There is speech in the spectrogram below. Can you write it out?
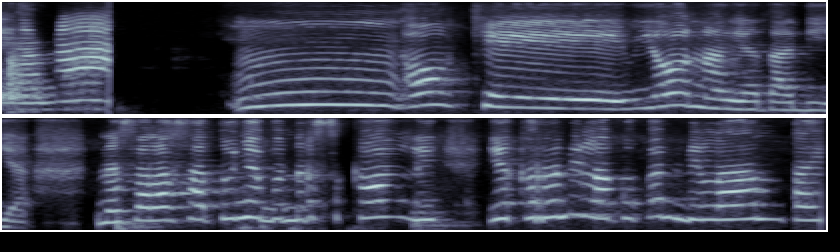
Wiona. Hmm, oke, okay. Wiona ya tadi ya. Nah, salah satunya benar sekali. Ya karena dilakukan di lantai,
